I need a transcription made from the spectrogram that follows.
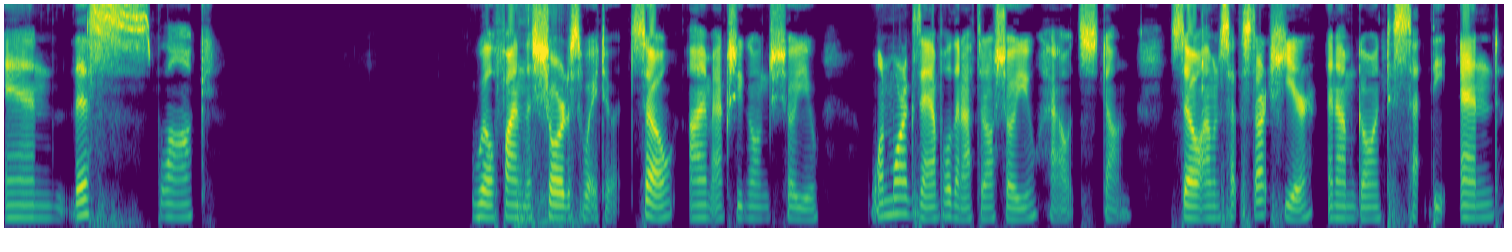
And this block will find the shortest way to it. So I'm actually going to show you one more example, then after I'll show you how it's done. So I'm going to set the start here, and I'm going to set the end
